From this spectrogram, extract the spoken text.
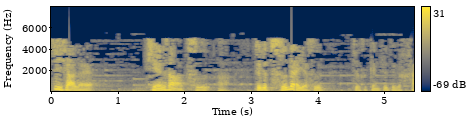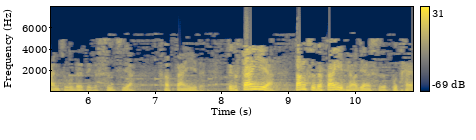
记下来，填上词啊，这个词呢也是就是根据这个汉族的这个司机啊 翻译的。这个翻译啊，当时的翻译条件是不太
